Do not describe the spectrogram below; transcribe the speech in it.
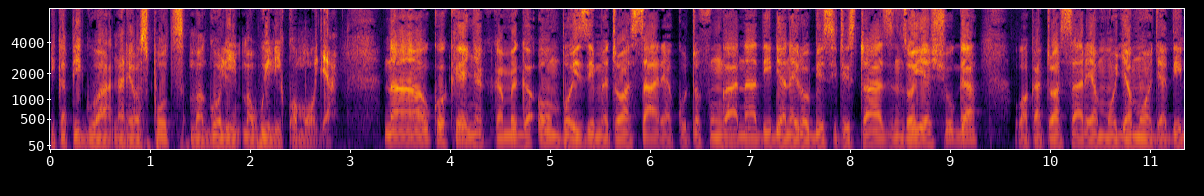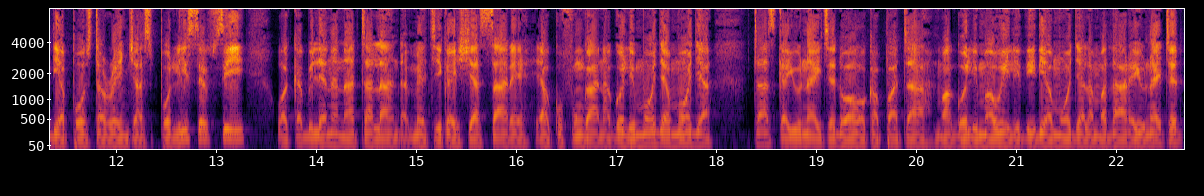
ikapigwa na Real Sports magoli mawili kwa moja. Na huko Kenya, Kakamega Homeboyz imetoa sare ya kutofungana dhidi ya Nairobi City Stars. Nzoia Sugar wakatoa sare ya moja moja dhidi ya Posta Rangers. Police FC wakabiliana na Atalanta, mechi ikaishia sare ya kufungana goli moja moja. Tusker United wao wakapata magoli mawili dhidi ya moja la Madhara United.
